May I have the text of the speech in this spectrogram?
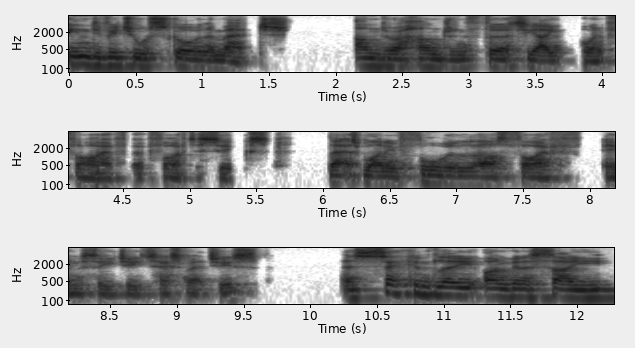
individual score in a match under 138.5 at five to six. That's one in four of the last five MCG test matches. And secondly, I'm going to say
